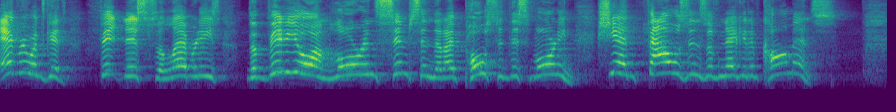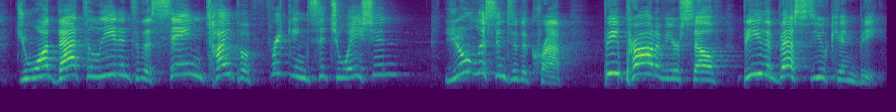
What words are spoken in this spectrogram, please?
Everyone's getting fitness celebrities. The video on Lauren Simpson that I posted this morning, she had thousands of negative comments. Do you want that to lead into the same type of freaking situation? You don't listen to the crap. Be proud of yourself. Be the best you can be.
